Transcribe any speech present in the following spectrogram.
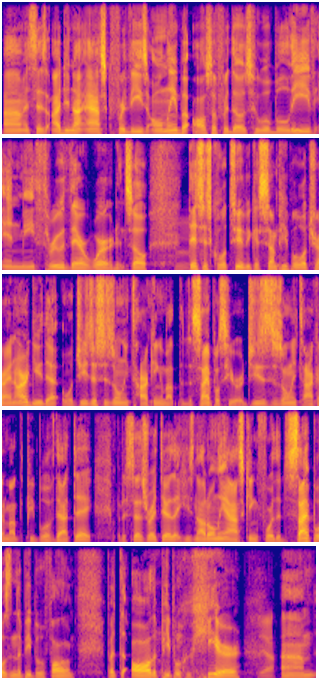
Um, it says, I do not ask for these only, but also for those who will believe in me through their word. And so Hmm. this is cool too, because some people will try and argue that, well, Jesus is only talking about the disciples here, or Jesus is only talking about the people of that day. But it says right there that he's not only asking for the disciples and the people who follow him, but the, all the people who hear Yeah. um,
